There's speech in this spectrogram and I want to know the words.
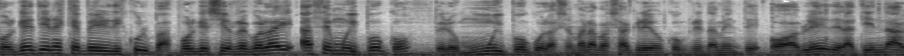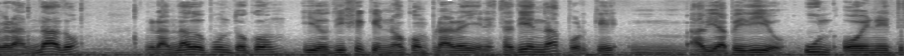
¿Por qué tienes que pedir disculpas? Porque si os recordáis, hace muy poco, pero muy poco, la semana pasada creo concretamente, os hablé de la tienda Grandado, grandado.com, y os dije que no comprarais en esta tienda porque mm, había pedido un ONT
